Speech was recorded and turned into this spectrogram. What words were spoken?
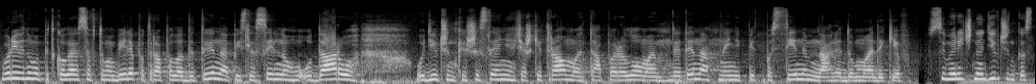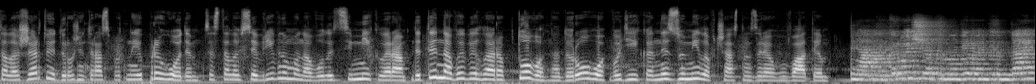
У рівному під колеса автомобіля потрапила дитина після сильного удару. У дівчинки численні тяжкі травми та переломи. Дитина нині під постійним наглядом медиків. Семирічна дівчинка стала жертвою дорожньо-транспортної пригоди. Це сталося в Рівному на вулиці Міклера. Дитина вибігла раптово на дорогу. Водійка не зуміла вчасно зреагувати. Керуючи автомобілем Hyundai,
